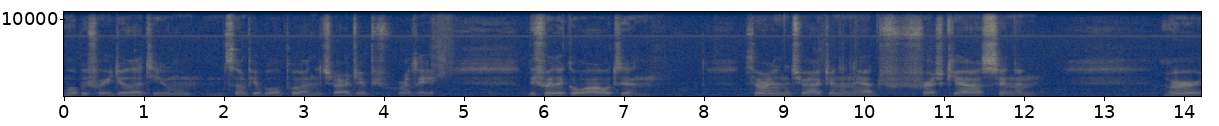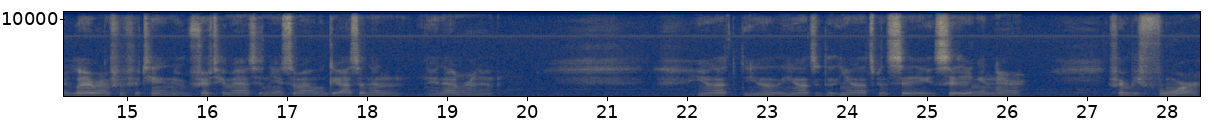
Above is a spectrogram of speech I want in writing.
well before you do that you um, some people will put in the charger before they before they go out and throw in the tractor and then add fresh gas and then or it run for 15, 15 minutes and use some gas and then and then run it. You know that you know you know that's you know that's been sitting sitting in there from before.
